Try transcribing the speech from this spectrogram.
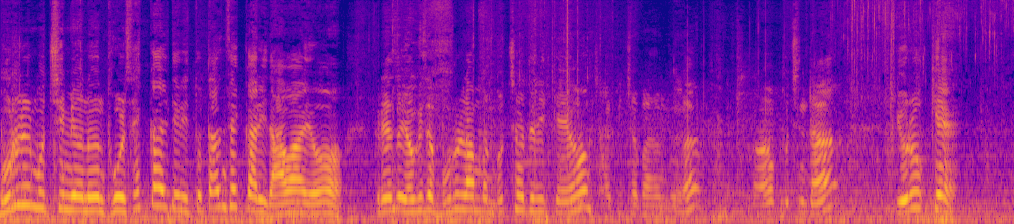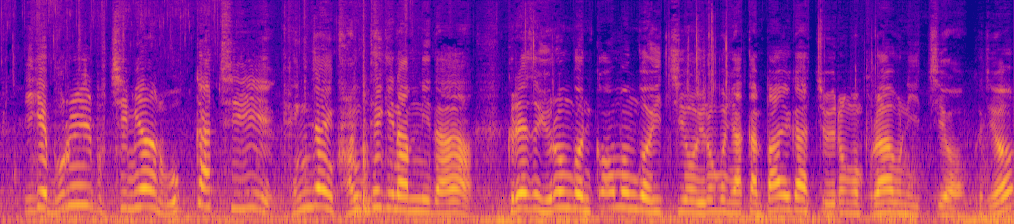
물을 묻히면은 돌 색깔들이 또 딴 색깔이 나와요. 그래서 여기서 물을 한번 묻혀 드릴게요. 잘 비춰봐 형구가. 어, 붙인다. 요렇게 이게 물을 붙이면 옷같이 굉장히 광택이 납니다. 그래서 이런 건 검은 거 있지요. 이런 건 약간 빨갛죠. 이런 건 브라운이 있지요. 그죠?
